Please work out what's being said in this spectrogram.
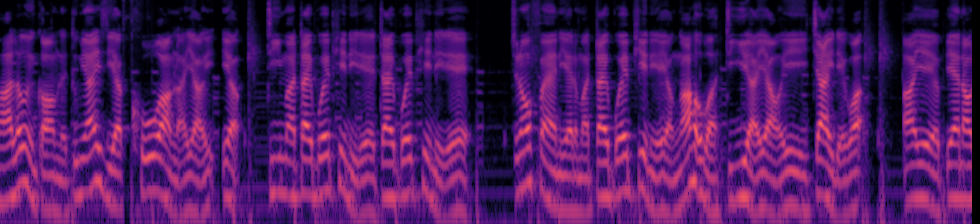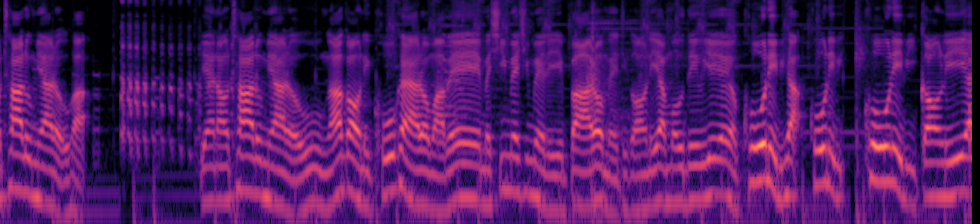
ဘာလုပ်ရင်ကောင်းမလဲသူများကြီးစီကခိုးရမလားရောက်အေးရောက်ဒီမှာတိုက်ပွဲဖြစ်နေတယ်တိုက်ပွဲဖြစ်နေတယ်ကျွန်တော်ဖန်နေရတယ်မှာတိုက်ပွဲဖြစ်နေရရောက်ငါဟိုပါတီးရရအောင်အေးကြိုက်တယ်ကွာအားရရပြန်တော့ထားလို့မရတော့ဘူးဟာပြန်တော့ထားလို့မရတော့ဘူးငါကောင်นี่ခိုးခံရတော့မှာပဲမရှိမရှိမဲ့လေးပါတော့မယ်ဒီကောင်လေးကမဟုတ်သေးဘူးရရရခိုးနေပြီဟာခိုးနေပြီခိုးနေပြီကောင်လေးက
